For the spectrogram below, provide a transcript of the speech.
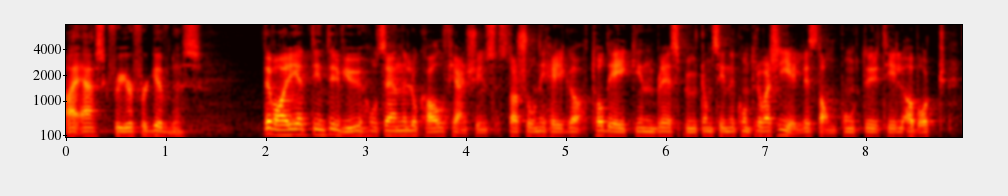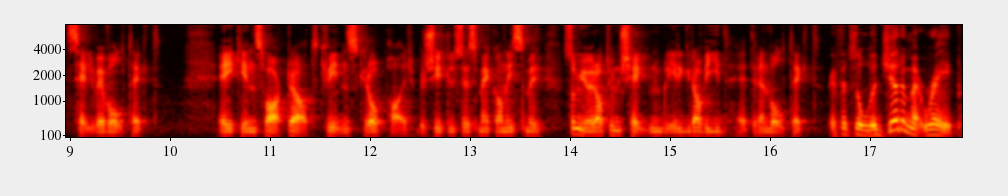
I ask for your forgiveness. Det var i et intervju hos en lokal fjernsynsstasjon i helga Todd Aiken ble spurt om sine kontroversielle standpunkter til abort selv ved voldtekt. Aiken svarte at kvinnens kropp har beskyttelsesmekanismer som gjør at hun sjelden blir gravid etter en voldtekt. Rape,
